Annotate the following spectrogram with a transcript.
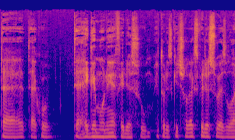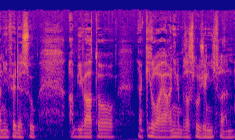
té, té jako té hegemonie Fidesu. Je to vždycky člověk z Fidesu, je zvolený Fidesu a bývá to nějaký lojální nebo zasloužený člen.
